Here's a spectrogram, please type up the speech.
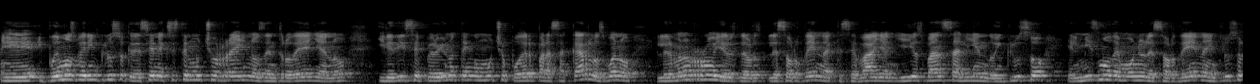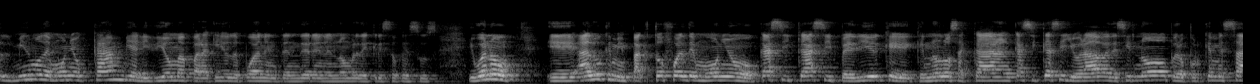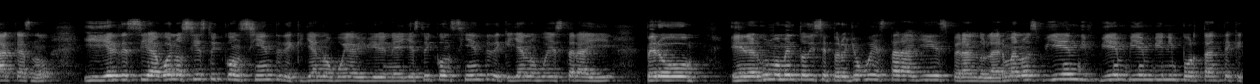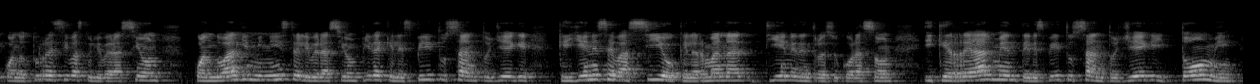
eh, y podemos ver incluso que decían existen muchos reinos dentro de ella, ¿no? Y le dice, pero yo no tengo mucho poder para sacarlos. Bueno, el hermano Rogers les ordena que se vayan y ellos van saliendo. Incluso el mismo demonio les ordena, incluso el mismo demonio cambia el idioma para que ellos le puedan entender en el nombre de Cristo Jesús. Y bueno, eh, algo que me impactó fue el demonio casi, casi pedir que, que no lo sacaran, casi, casi lloraba y decir, no, pero ¿por qué me sacas, no? Y él decía, bueno, sí estoy consciente de que ya no voy a vivir en ella, estoy consciente de que ya no voy a estar ahí, pero en algún momento dice, pero yo voy a estar allí esperándola. Hermano, es bien, bien, bien, bien importante que cuando tú recibas tu liberación, cuando alguien ministre liberación, pida que el Espíritu Santo llegue, que llene ese vacío que la hermana tiene dentro de su corazón y que realmente el Espíritu Santo llegue y tome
